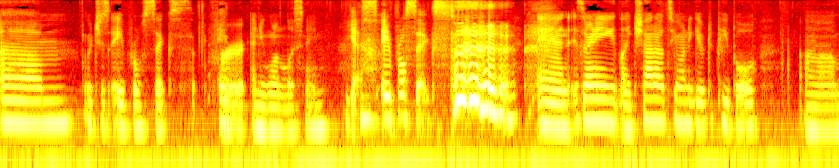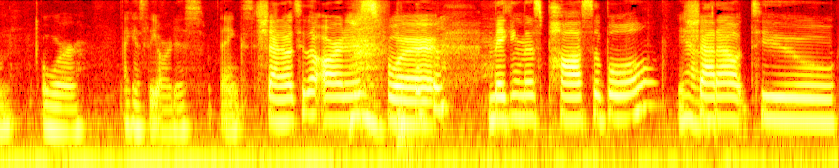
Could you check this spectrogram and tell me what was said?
Um, Which is April 6th for anyone listening. yes, April 6th. And is there any like shout outs you want to give to people? Um, or I guess the artists? Thanks. Shout out to the artists for making this possible. Yeah. Shout out to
